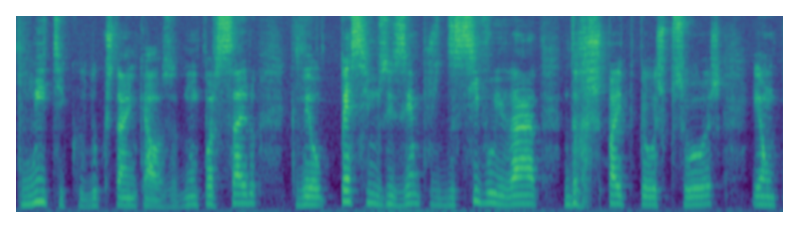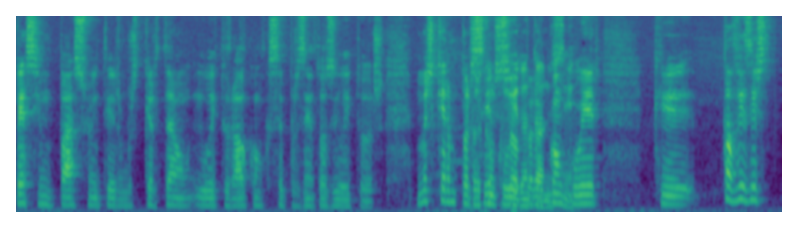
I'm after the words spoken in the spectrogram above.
político do que está em causa, de um parceiro que deu péssimos exemplos de civilidade, de respeito pelas pessoas, é um péssimo passo em termos de cartão eleitoral com que se apresenta aos eleitores. Mas quero-me parecer, para concluir, só para António, concluir, sim. que talvez este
